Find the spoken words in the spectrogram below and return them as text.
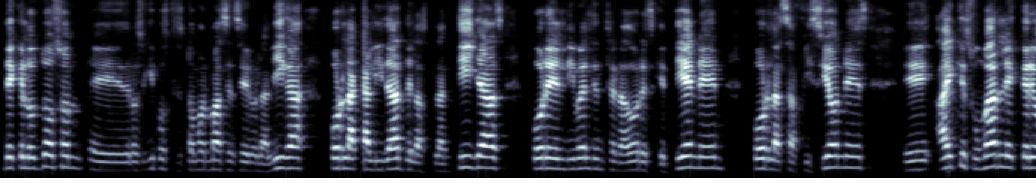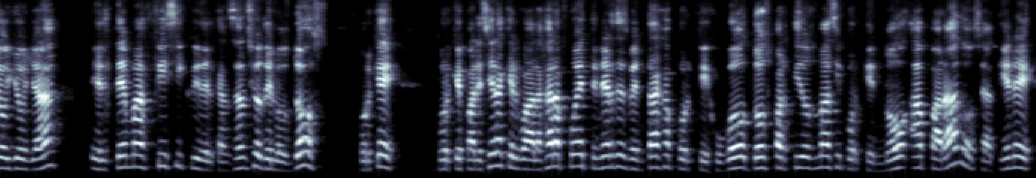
de que los dos son eh, de los equipos que se toman más en serio la liga, por la calidad de las plantillas, por el nivel de entrenadores que tienen, por las aficiones. Eh, hay que sumarle, creo yo ya, el tema físico y del cansancio de los dos. ¿Por qué? Porque pareciera que el Guadalajara puede tener desventaja porque jugó dos partidos más y porque no ha parado, o sea, tiene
